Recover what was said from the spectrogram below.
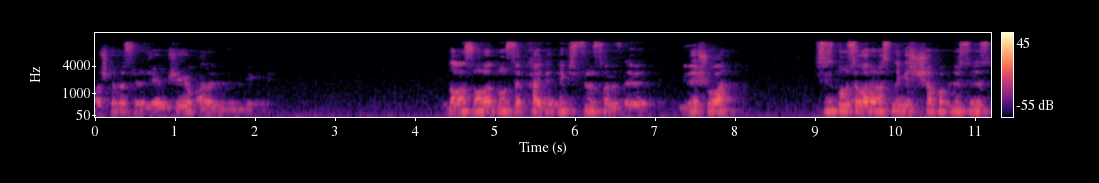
Başka da söyleyeceğim bir şey yok ilgili. Daha sonra dosya kaydetmek istiyorsanız evet bir de şu var. Siz dosyalar arasında geçiş yapabilirsiniz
